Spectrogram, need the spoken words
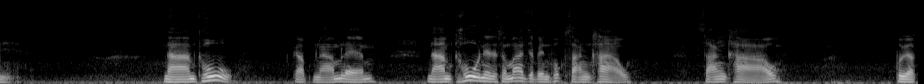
นี่หนามทู่กับหนามแหลมหน้ำทู่เนี่ยส่วนมากจะเป็นพวกสังขาว สังขาว เปลือก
